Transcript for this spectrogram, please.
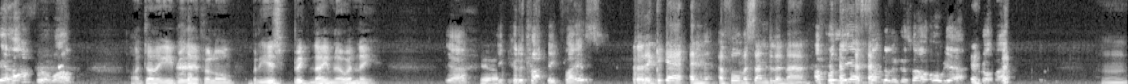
Be a laugh for a while. I don't think he'd be there for long. But he is big name, though, isn't he? Yeah. Yeah. He could attract big players. but again, a former Sunderland man. I thought, no, yeah, Sunderland as well. Oh, yeah, forgot that. Hmm.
